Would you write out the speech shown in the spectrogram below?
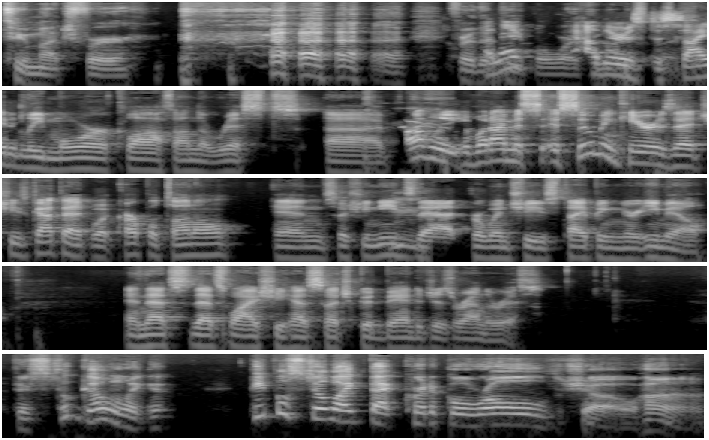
too much for for the I like people working. how there's decidedly more cloth on the wrists. Uh, probably what I'm assuming here is that she's got that what carpal tunnel, and so she needs Hmm. that for when she's typing her email, and that's that's why she has such good bandages around the wrists. they're still going like people still like that Critical Role show, huh?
